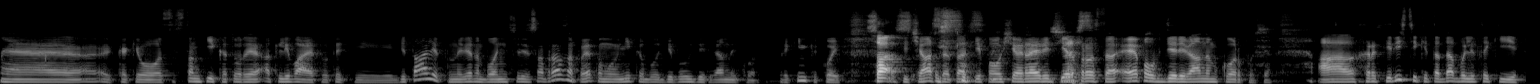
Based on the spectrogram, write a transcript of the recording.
э, как его, станки, которые отливают вот эти детали, то, наверное, было нецелесообразно, поэтому у них как бы был деревянный корпус. Прикинь, какой Со... сейчас это типа вообще раритет, просто Apple в деревянном корпусе. А характеристики тогда были такие.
